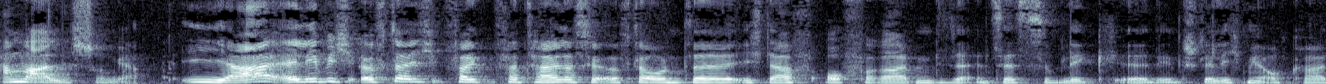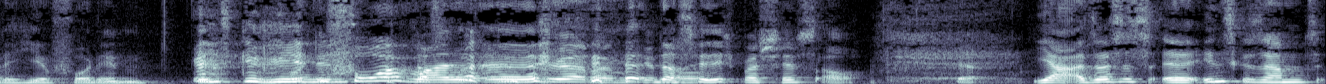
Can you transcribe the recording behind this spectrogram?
Haben wir alles schon gehabt. Ja, erlebe ich öfter. Ich verteile das ja öfter und äh, ich darf auch verraten, dieser entsetzte Blick, äh, den stelle ich mir auch gerade hier vor den Endgeräten vor, weil äh, genau. das sehe ich bei Chefs auch. Ja, ja also das ist äh, insgesamt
